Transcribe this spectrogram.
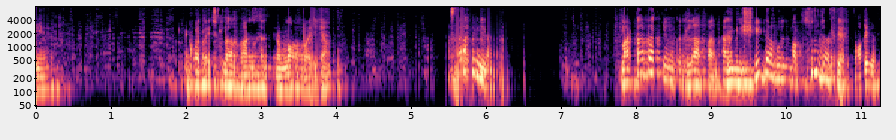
Ya. Kota Islam, Azza Allah wa Samina. Martabat yang kedelapan, an yushidahul maqsuda fi tariq.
